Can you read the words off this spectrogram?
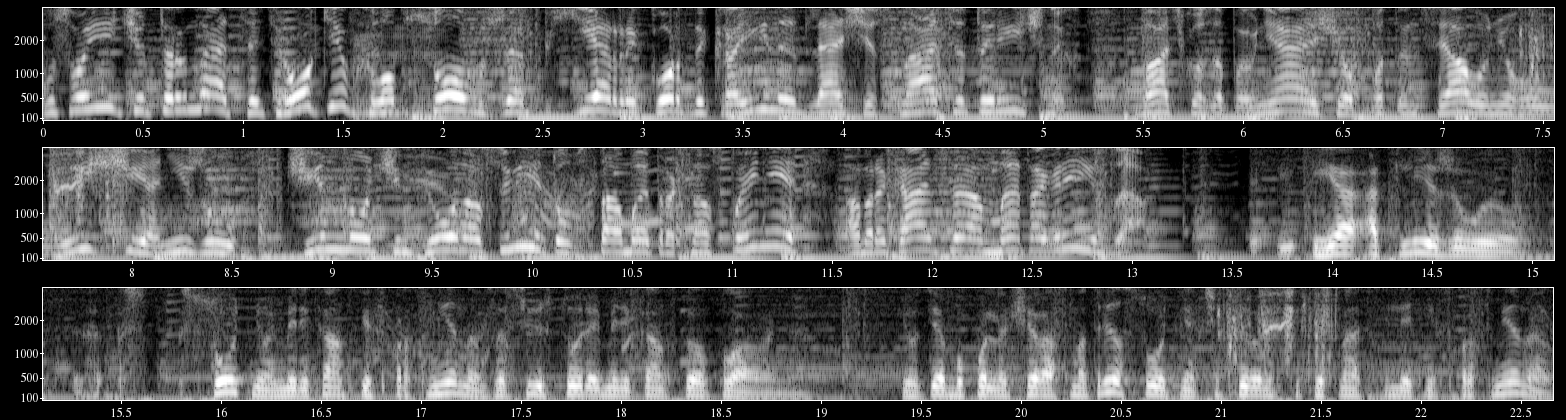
У свої 14 років хлопцов вже б'є рекорди країни для 16-річних. Батько запевняє, що потенціал у нього вищий, аніж у чинного чемпіона світу в 100 метрах на спині американця Мета Грівза. Я с- сотню американских спортсменов за всю историю американского плавания. И вот я буквально вчера смотрел сотня 14-15-летних спортсменов.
